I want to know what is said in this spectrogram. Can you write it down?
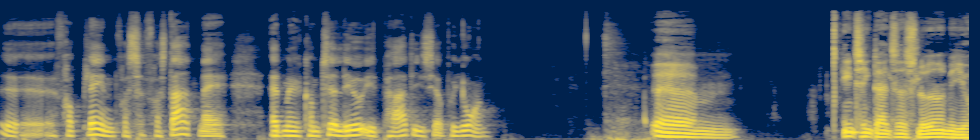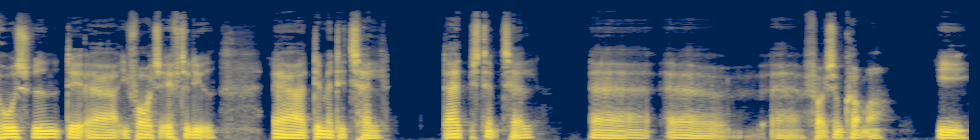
øh, fra planen fra, fra starten af, at man kan komme til at leve i et paradis her på jorden. Øhm, en ting, der altid har slået mig med Jehovas viden, det er i forhold til efterlivet, er det med det tal. Der er et bestemt tal af, af, af folk, som kommer i,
